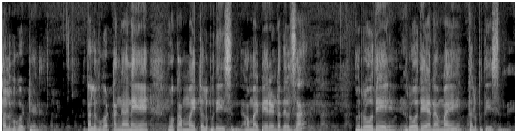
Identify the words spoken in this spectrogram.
తలుపు కొట్టాడు. తలుపు కొట్టంగానే ఒక అమ్మాయి తలుపు తీసింది. అమ్మాయి పేరేంటో తెలుసా? రోదే. రోదే అనే అమ్మాయి తలుపు తీసింది.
